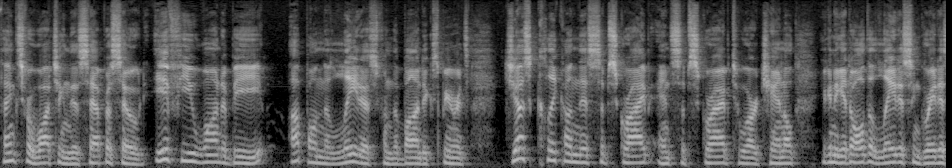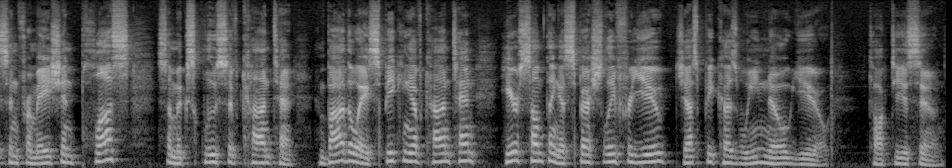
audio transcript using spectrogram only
Thanks for watching this episode. If you want to be up on the latest from the Bond experience, just click on this subscribe and subscribe to our channel. You're going to get all the latest and greatest information plus some exclusive content. And by the way, speaking of content, here's something especially for you just because we know you. Talk to you soon.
